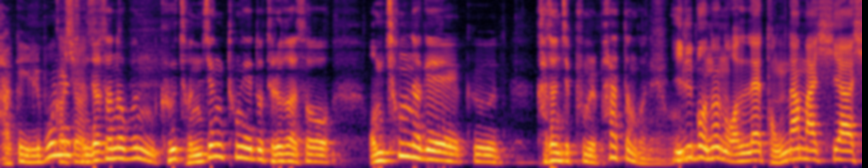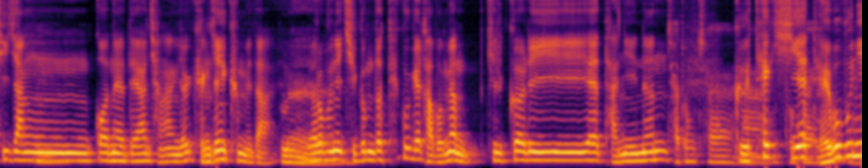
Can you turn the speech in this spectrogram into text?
아, 그 일본의 것이었- 전자산업은 그 전쟁통에도 들어가서 엄청나게 그 가전제품을 팔았던 거네요. 일본은 원래 동남아시아 시장권에 대한 장악력이 굉장히 큽니다. 네. 여러분이 지금도 태국에 가보면 길거리에 다니는 자동차 그 택시의 대부분이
